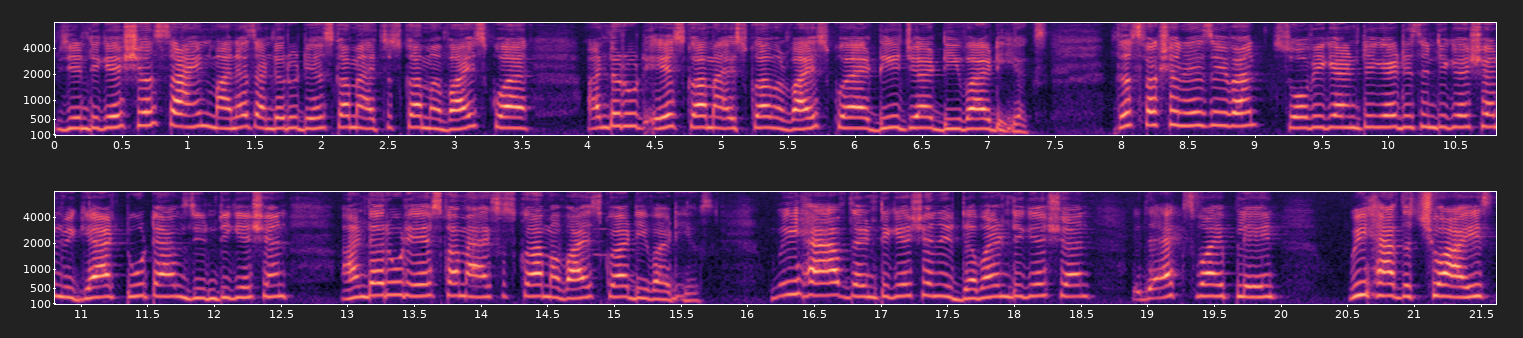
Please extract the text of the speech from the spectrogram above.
the integration sign minus under root a square minus x square minus y square under root a square minus square minus y square dz dy dx. This function is even. So we can integrate this integration. We get 2 times the integration. Under root a square minus x square minus y square dy dx. We have the integration is double integration. In the xy plane we have the choice.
